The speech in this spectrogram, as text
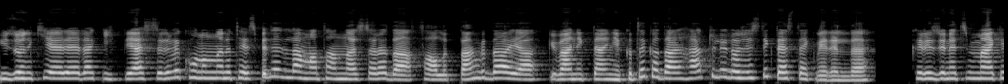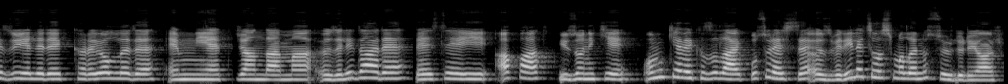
112'yi arayarak ihtiyaçları ve konumları tespit edilen vatandaşlara da sağlıktan gıdaya, güvenlikten yakıta kadar her türlü lojistik destek verildi. Kriz Yönetim Merkezi üyeleri, karayolları, emniyet, jandarma, özel idare, DSİ, AFAD, 112, UMKE ve Kızılay bu süreçte özveriyle çalışmalarını sürdürüyor.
